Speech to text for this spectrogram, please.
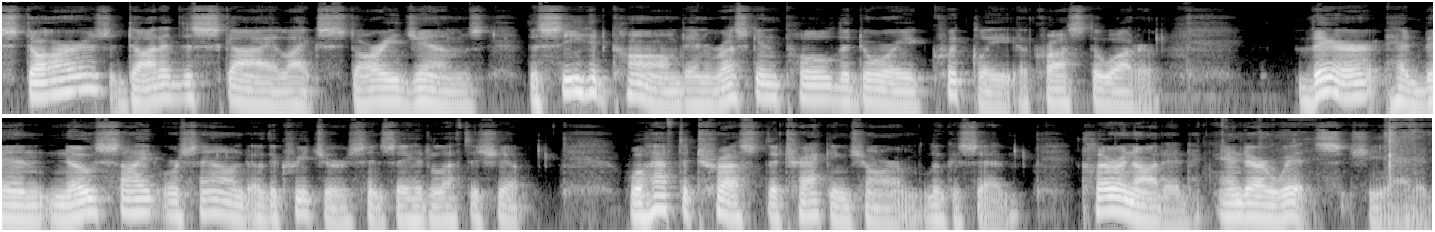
Stars dotted the sky like starry gems. The sea had calmed, and Ruskin pulled the dory quickly across the water. There had been no sight or sound of the creature since they had left the ship. We'll have to trust the tracking charm, Lucas said. Clara nodded, and our wits, she added.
